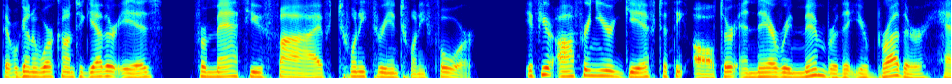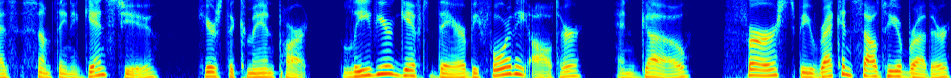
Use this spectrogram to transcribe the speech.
that we're going to work on together is for Matthew 5 23 and 24. If you're offering your gift at the altar and there remember that your brother has something against you, Here's the command part Leave your gift there before the altar and go. First be reconciled to your brother,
